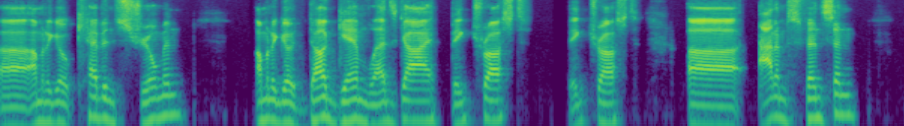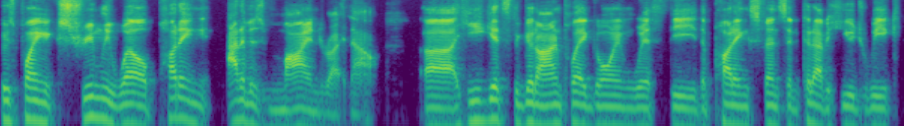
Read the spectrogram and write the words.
Uh, I'm going to go Kevin Streelman. I'm going to go Doug Ghim, Leds guy, big trust, big trust. Uh, Adam Svensson, who's playing extremely well, putting out of his mind right now. Uh, he gets the good iron play going with the the putting. Svensson could have a huge week.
